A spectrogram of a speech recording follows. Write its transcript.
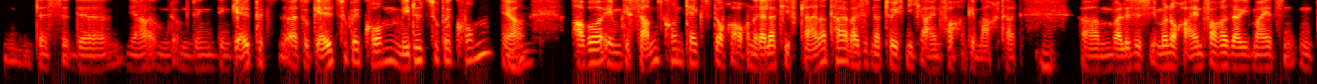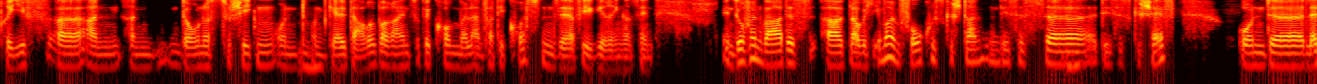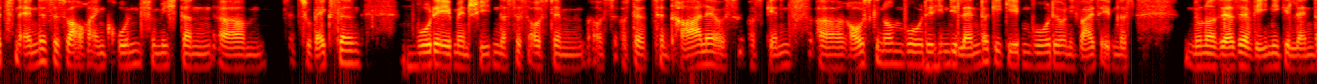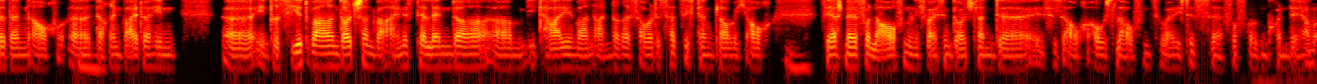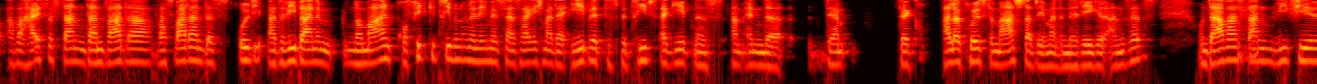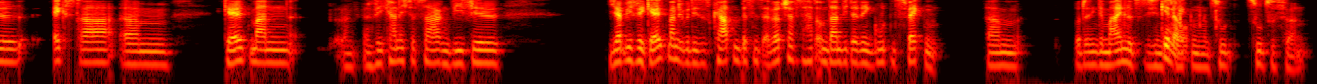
des der, ja, um, um den, den Geld, also Geld zu bekommen, Mittel zu bekommen, ja. Mhm. Aber im Gesamtkontext doch auch ein relativ kleiner Teil, weil es es natürlich nicht einfacher gemacht hat. Ja. Ähm, weil es ist immer noch einfacher, sage ich mal, jetzt einen Brief äh, an, an Donors zu schicken und, mhm. und Geld darüber reinzubekommen, weil einfach die Kosten sehr viel geringer sind. Insofern war das, äh, glaube ich, immer im Fokus gestanden, dieses, äh, mhm. dieses Geschäft. Und äh, letzten Endes, es war auch ein Grund für mich dann, ähm, zu wechseln, mhm. wurde eben entschieden, dass das aus dem aus, aus der Zentrale aus, aus Genf äh, rausgenommen wurde, mhm. in die Länder gegeben wurde und ich weiß eben, dass nur noch sehr sehr wenige Länder dann auch äh, mhm. darin weiterhin äh, interessiert waren. Deutschland war eines der Länder, ähm, Italien war ein anderes, aber das hat sich dann glaube ich auch mhm. sehr schnell verlaufen und ich weiß in Deutschland äh, ist es auch auslaufend, soweit ich das äh, verfolgen konnte. Ja. Aber, aber heißt es dann, dann war da, was war dann das Ulti, also wie bei einem normalen profitgetriebenen Unternehmen ist ja, sage ich mal, der EBIT, das Betriebsergebnis am Ende der, der allergrößte Maßstab, den man in der Regel ansetzt. Und da war es dann, wie viel extra ähm, Geld man, äh, wie kann ich das sagen, wie viel, ja, wie viel Geld man über dieses Kartenbusiness erwirtschaftet hat, um dann wieder den guten Zwecken ähm, oder den gemeinnützlichen genau. Zwecken zu, zuzuführen.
